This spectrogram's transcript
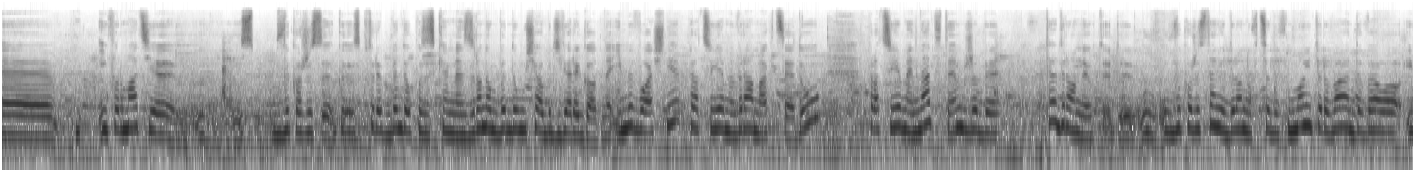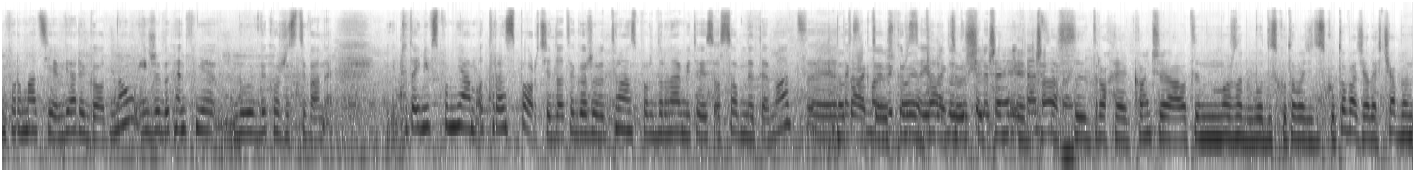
E, Informacje, które będą pozyskane z droną, będą musiały być wiarygodne. I my właśnie pracujemy w ramach CEDU, pracujemy nad tym, żeby te drony, u wykorzystaniu dronów celów monitorowania dawało informację wiarygodną i żeby chętnie były wykorzystywane. Tutaj nie wspomniałam o transporcie, dlatego że transport dronami to jest osobny temat. E, No tak, samo to już powiem, tak, do- to już się czas tak. trochę kończy, a o tym można by było dyskutować i dyskutować, ale chciałbym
